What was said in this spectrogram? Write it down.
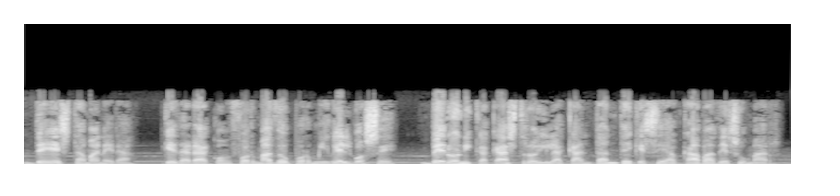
De esta manera, quedará conformado por Miguel Bosé, Verónica Castro y la cantante que se acaba de sumar.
